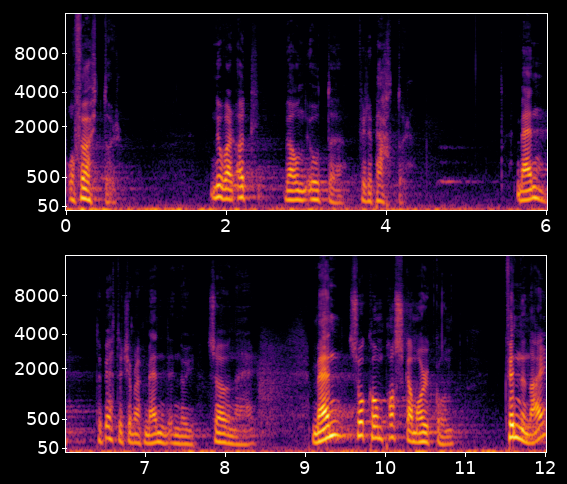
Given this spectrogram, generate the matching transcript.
og føtter. Nu var öll vøvn ute fyrir Petur. Men, det er bedre kommer et menn inn i søvnene her. Men, så kom påska morgon, kvinnenar,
